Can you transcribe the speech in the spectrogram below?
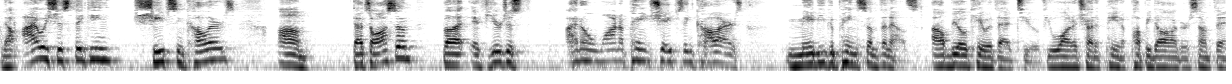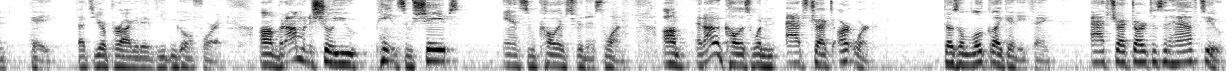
Now, I was just thinking shapes and colors. Um, that's awesome, but if you're just, I don't wanna paint shapes and colors, maybe you could paint something else. I'll be okay with that too. If you want to try to paint a puppy dog or something, hey, that's your prerogative. You can go for it. Um, but I'm going to show you painting some shapes and some colors for this one. Um, and I would call this one an abstract artwork. Doesn't look like anything. Abstract art doesn't have to.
